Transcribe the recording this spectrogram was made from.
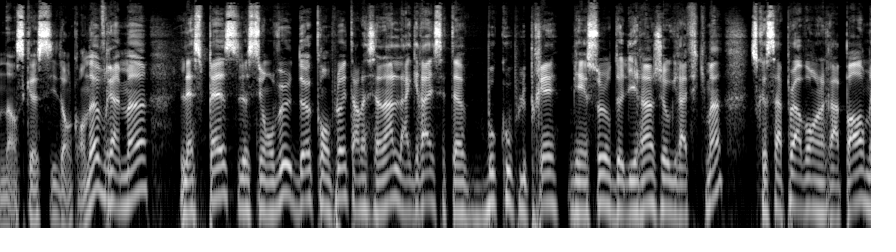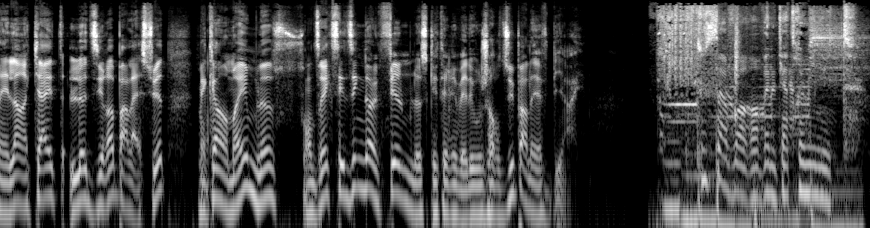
dans ce cas-ci. Donc, on a vraiment l'espèce, si on veut, de complot international. La Grèce était beaucoup plus près, bien sûr, de l'Iran géographiquement. Est-ce que ça peut avoir un rapport? Mais l'enquête le dira par la suite. Mais quand même, on dirait que c'est digne d'un film, ce qui a été révélé aujourd'hui par le FBI. Tout savoir en 24 minutes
